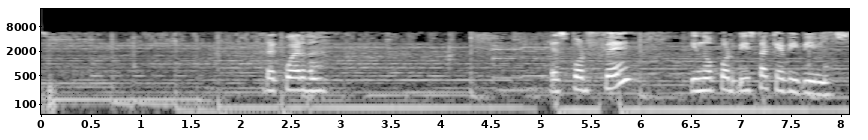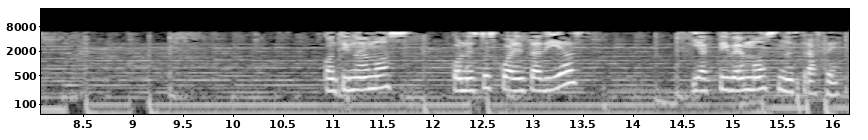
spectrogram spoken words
Recuerda, es por fe y no por vista que vivimos. Continuemos con estos 40 días y activemos nuestra fe.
